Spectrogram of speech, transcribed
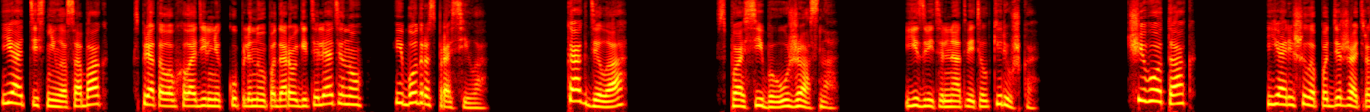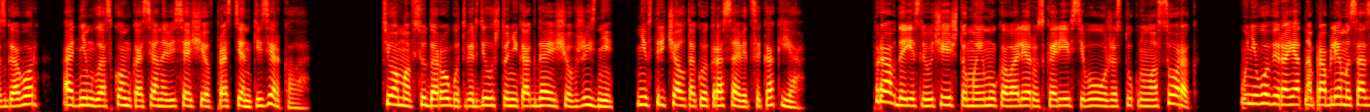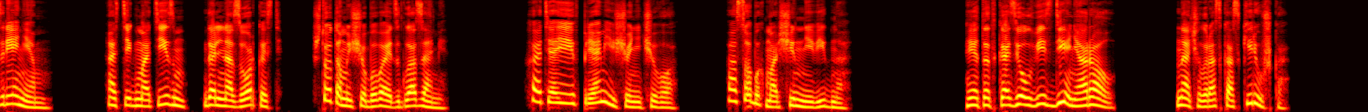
Я оттеснила собак, спрятала в холодильник купленную по дороге телятину и бодро спросила. «Как дела?» «Спасибо, ужасно», — язвительно ответил Кирюшка. «Чего так?» Я решила поддержать разговор, одним глазком кося на висящее в простенке зеркало. Тёма всю дорогу твердил, что никогда еще в жизни не встречал такой красавицы, как я. Правда, если учесть, что моему кавалеру, скорее всего, уже стукнуло 40, у него, вероятно, проблемы со зрением. Астигматизм, дальнозоркость. Что там еще бывает с глазами? Хотя ей впрямь еще ничего. Особых морщин не видно. «Этот козел весь день орал!» — начал рассказ Кирюшка.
